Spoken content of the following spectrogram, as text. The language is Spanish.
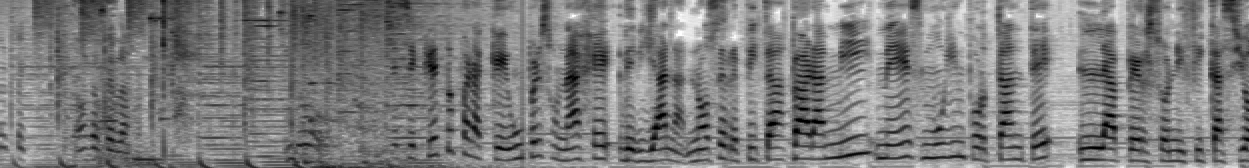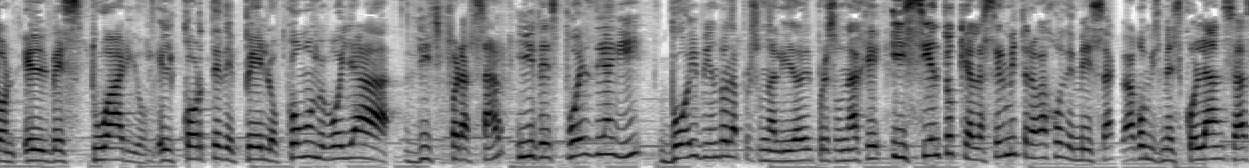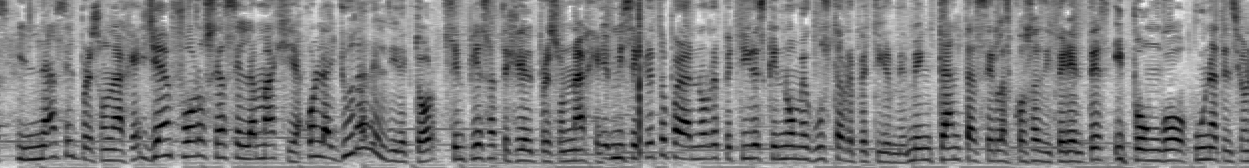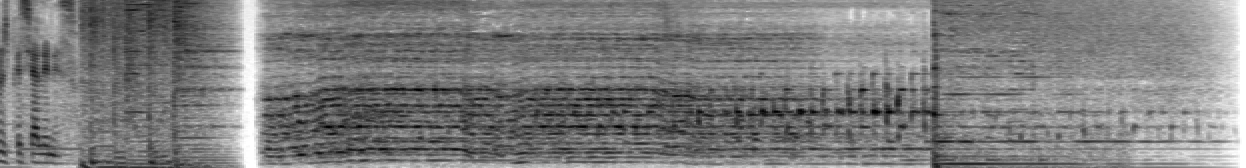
Vamos a hacerla. El secreto para que un personaje de villana no se repita, para mí me es muy importante la personificación, el vestuario, el corte de pelo, cómo me voy a disfrazar y después de ahí voy viendo la personalidad del personaje y siento que al hacer mi trabajo de mesa, hago mis mezcolanzas y nace el personaje ya en foro se hace la magia. Con la ayuda del director se empieza a tejer el personaje. Eh, Mi secreto para no repetir es que no me gusta repetirme, me encanta hacer las cosas diferentes y pongo una atención especial en eso.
